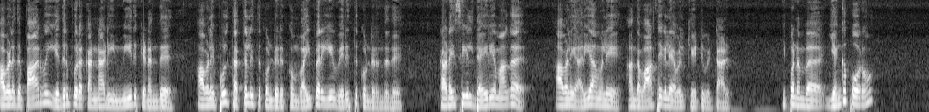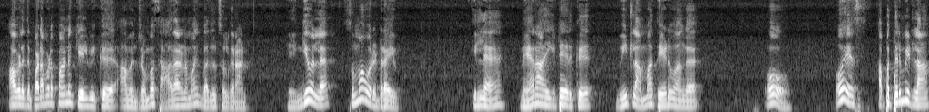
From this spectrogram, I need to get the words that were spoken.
அவளது பார்வை எதிர்ப்புற கண்ணாடியின் மீது கிடந்து அவளைப் போல் தத்தளித்துக் கொண்டிருக்கும் வைப்பரையே வெறித்து கொண்டிருந்தது. கடைசியில் தைரியமாக அவளை அறியாமலே அந்த வார்த்தைகளை அவள் கேட்டுவிட்டாள். இப்போ நம்ம எங்க போறோம்? அவளது படபடப்பான கேள்விக்கு அவன் ரொம்ப சாதாரணமாய் பதில் சொல்கிறான். எங்கேயும் இல்லை சும்மா ஒரு டிரைவ் இல்லை நேரம் ஆகிக்கிட்டே இருக்கு. வீட்டில் அம்மா தேடுவாங்க. ஓ ஓ எஸ். அப்போ திரும்பிடலாம்.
